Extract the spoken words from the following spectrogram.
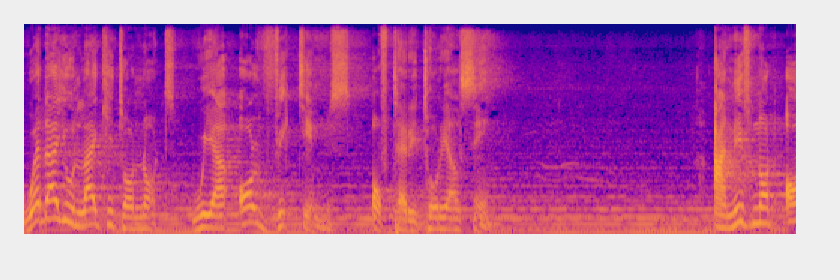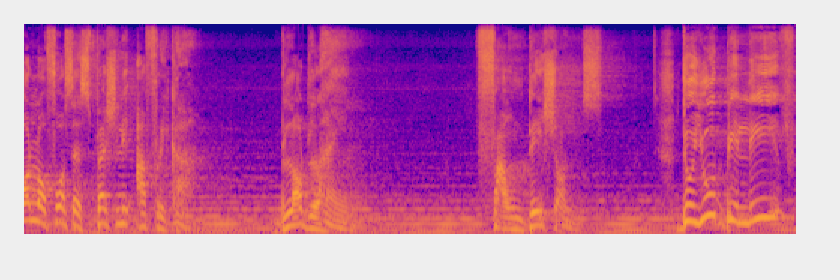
Whether you like it or not we are all victims of territorial sin. And if not all of us especially Africa bloodline foundations do you believe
